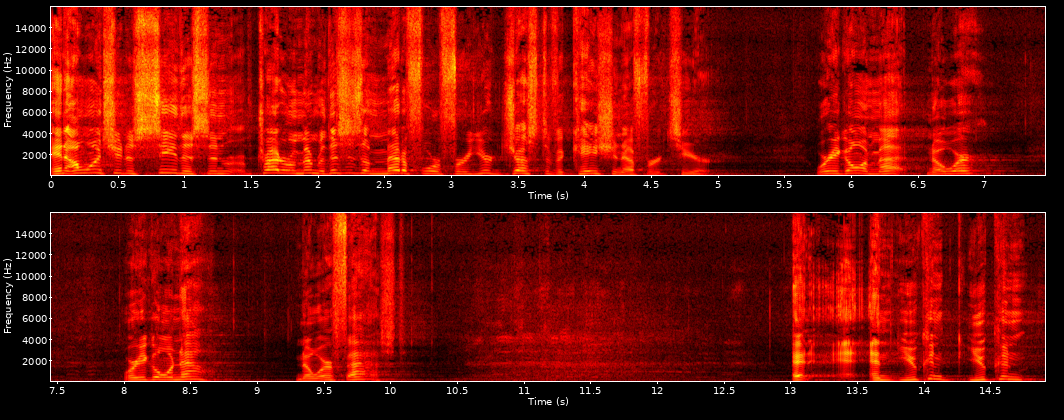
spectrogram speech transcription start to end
And I want you to see this and try to remember this is a metaphor for your justification efforts here. Where are you going, Matt? Nowhere? Where are you going now? Nowhere fast. and, and you can, you can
